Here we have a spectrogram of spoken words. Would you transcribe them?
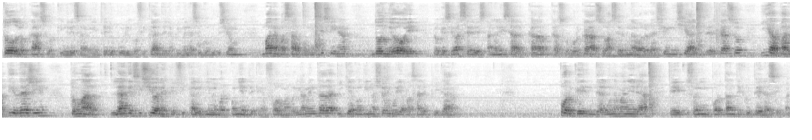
todos los casos que ingresan al Ministerio Público Fiscal de la primera circunscripción van a pasar por una oficina donde hoy lo que se va a hacer es analizar cada caso por caso, hacer una valoración inicial del caso y a partir de allí tomar las decisiones que el fiscal le tiene correspondiente en forma reglamentada y que a continuación voy a pasar a explicar porque de alguna manera eh, son importantes que ustedes la sepan.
